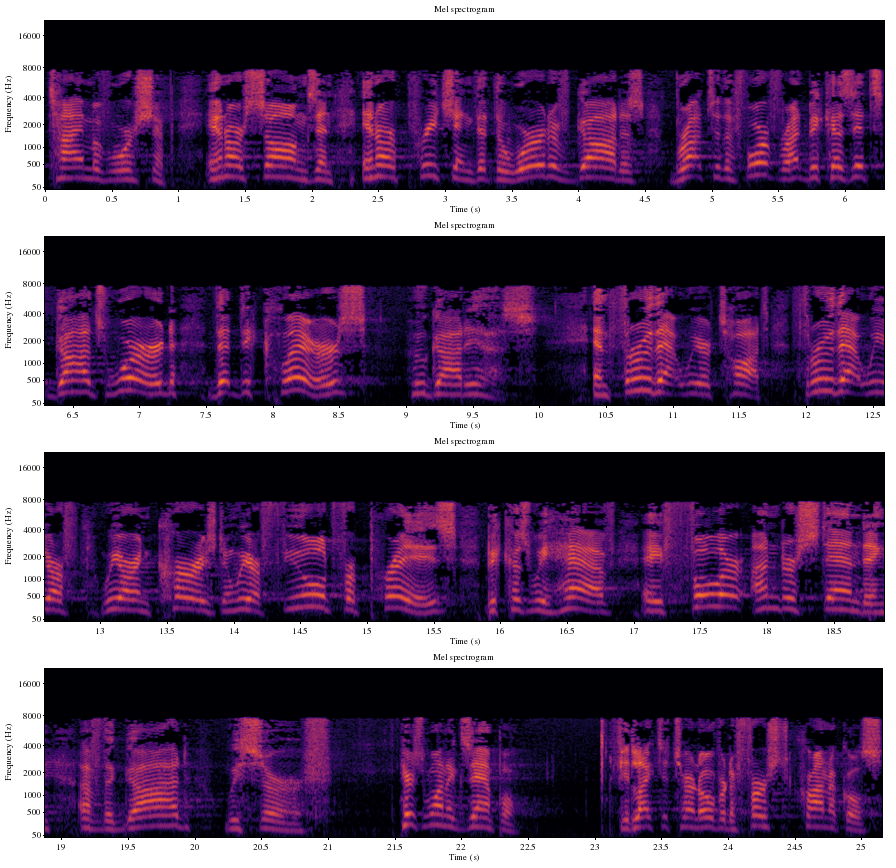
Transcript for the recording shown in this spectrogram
time of worship. In our songs and in our preaching, that the Word of God is brought to the forefront because it's God's Word that declares who God is. And through that we are taught. Through that we are, we are encouraged and we are fueled for praise because we have a fuller understanding of the God we serve. Here's one example. If you'd like to turn over to 1 Chronicles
